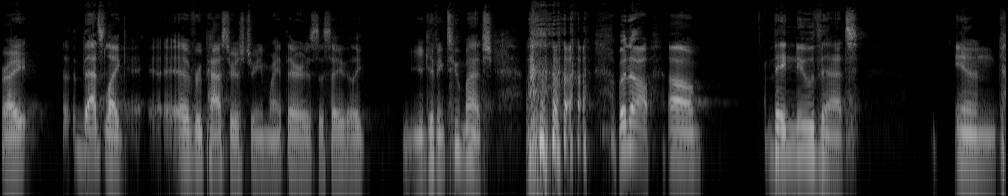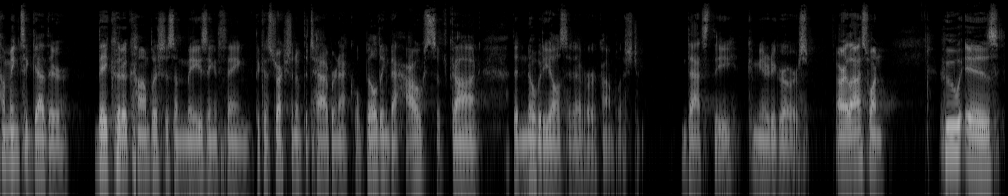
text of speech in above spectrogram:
right? That's like every pastor's dream right there is to say, like, you're giving too much. but no, um, they knew that in coming together, they could accomplish this amazing thing the construction of the tabernacle, building the house of God that nobody else had ever accomplished. That's the community growers. All right, last one. Who is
